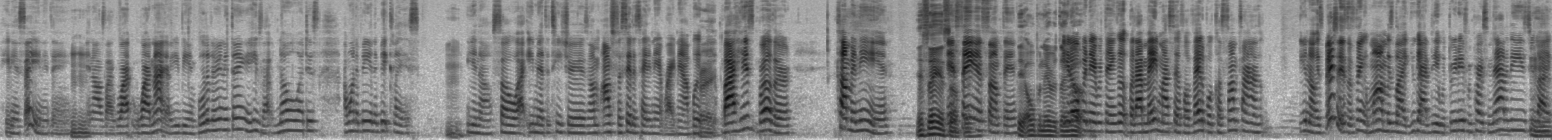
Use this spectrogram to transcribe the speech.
He didn't say anything. Mm-hmm. And I was like, why why not? Are you being bullied or anything? And he was like, no, I just, I want to be in a big class. Mm. You know, so I emailed the teachers. I'm, I'm facilitating that right now. But Right. by his brother coming in And saying something. and saying something, it opened everything it up. opened everything up. But I made myself available because sometimes, you know, especially as a single mom, it's like you got to deal with three different personalities. You Mm-hmm. like,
